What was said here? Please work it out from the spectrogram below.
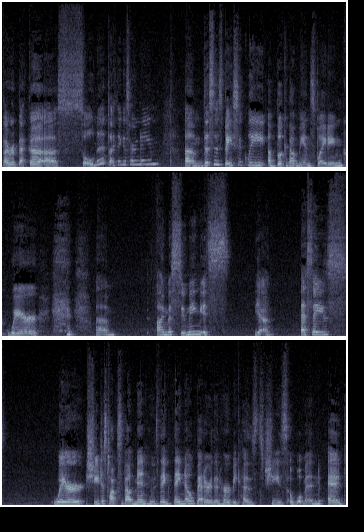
by Rebecca uh, Solnit, I think is her name. Um, this is basically a book about mansplaining where um, I'm assuming it's, yeah, essays where she just talks about men who think they know better than her because she's a woman and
